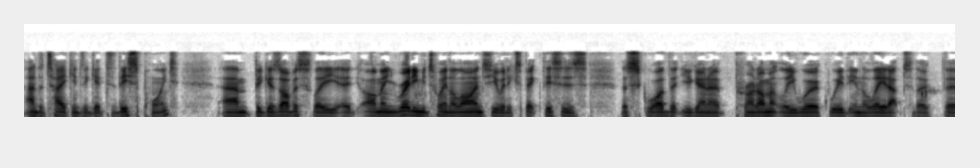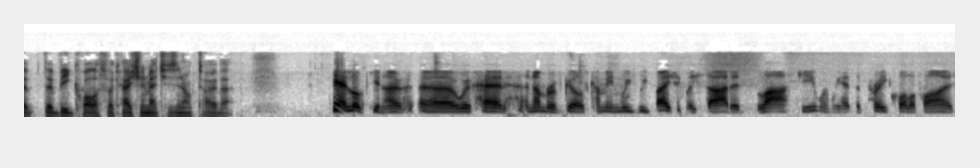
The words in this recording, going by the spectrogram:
undertaken to get to this point? Um, because obviously, it, I mean, reading between the lines, you would expect this is the squad that you're going to predominantly work with in the lead up to the, the, the big qualification matches in October. Yeah, look, you know, uh, we've had a number of girls come in. We, we basically started last year when we had the pre-qualifiers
